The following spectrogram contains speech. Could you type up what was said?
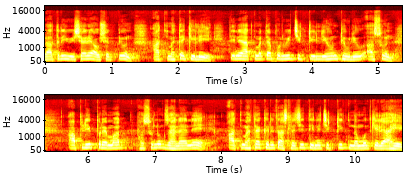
रात्री विषारी औषध पिऊन आत्महत्या केली. तिने आत्महत्यापूर्वी चिठ्ठी लिहून ठेवली असून आपली प्रेमात फसवणूक झाल्याने आत्महत्या करीत असल्याचे तिने चिठ्ठीत नमूद केले आहे.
